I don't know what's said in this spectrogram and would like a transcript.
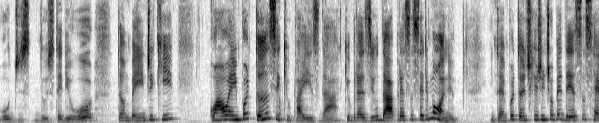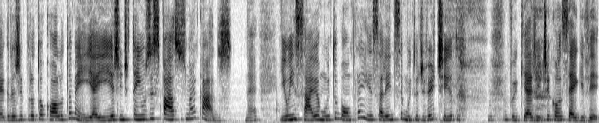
ou de, do exterior, também de que qual é a importância que o país dá, que o Brasil dá para essa cerimônia. Então é importante que a gente obedeça as regras de protocolo também. E aí a gente tem os espaços marcados, né? E o ensaio é muito bom para isso, além de ser muito divertido. porque a gente consegue ver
